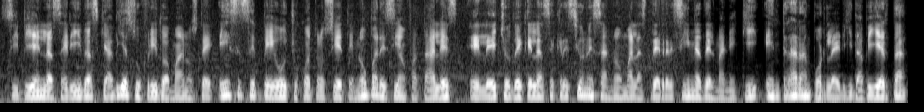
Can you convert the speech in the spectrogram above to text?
Si bien las heridas que había sufrido a manos de SCP-847 no parecían fatales, el hecho de que las secreciones anómalas de resina del maniquí entraran por la herida abierta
